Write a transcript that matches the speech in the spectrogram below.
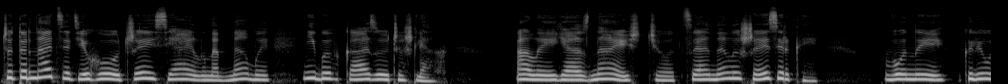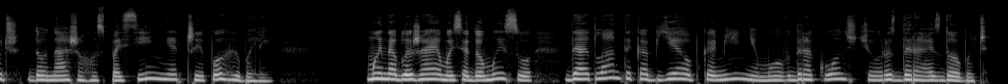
Чотирнадцять його очей сяяли над нами, ніби вказуючи шлях. Але я знаю, що це не лише зірки, вони ключ до нашого спасіння чи погибелі. Ми наближаємося до мису, де Атлантика б'є об каміння, мов дракон, що роздирає здобич.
